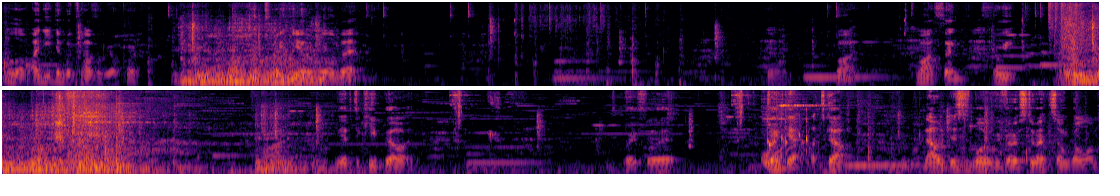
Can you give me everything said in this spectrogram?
Hold up, I need to recover real quick. Wait here a little bit. Come on. Come on, thing. Hurry. Come on. We have to keep going. Wait for it. Drink it. Let's go. Now, this is where we reverse the redstone golem.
